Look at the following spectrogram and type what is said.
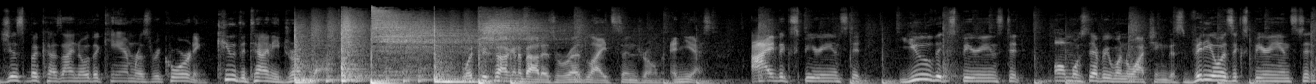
just because I know the camera's recording. Cue the tiny drum box. What you're talking about is red light syndrome. And yes, I've experienced it, you've experienced it, almost everyone watching this video has experienced it,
